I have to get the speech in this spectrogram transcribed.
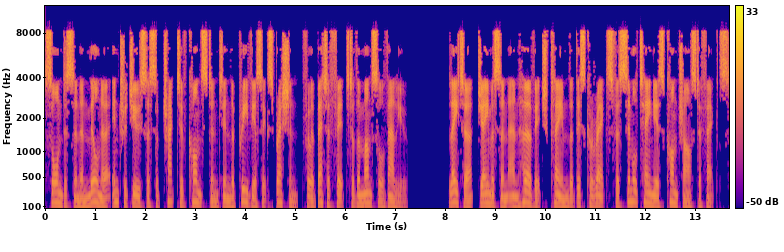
Saunderson and Milner introduce a subtractive constant in the previous expression, for a better fit to the Munsell value. Later, Jameson and Hurvich claim that this corrects for simultaneous contrast effects.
